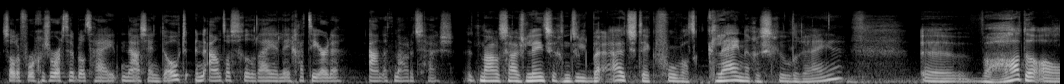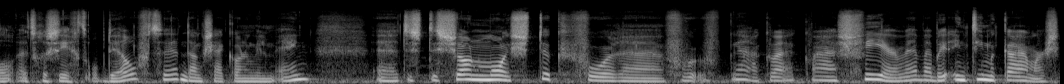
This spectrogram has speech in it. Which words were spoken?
zal ervoor gezorgd hebben dat hij na zijn dood een aantal schilderijen legateerde aan het Mauritshuis. Het Mauritshuis leent zich natuurlijk bij uitstek voor wat kleinere schilderijen. Uh, we hadden al het gezicht op Delft, hè, dankzij koning Willem I. Uh, het is, het is zo'n mooi stuk voor, voor ja, qua, qua sfeer. We hebben intieme kamers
